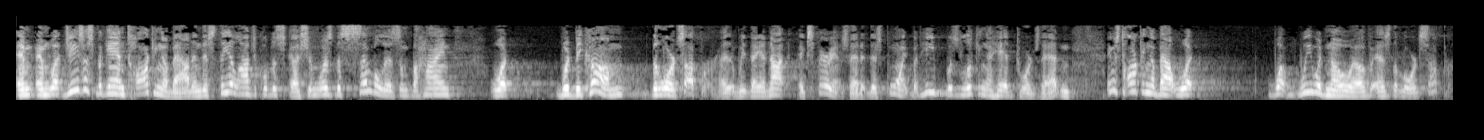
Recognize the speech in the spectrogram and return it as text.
and, and what Jesus began talking about in this theological discussion was the symbolism behind what would become the Lord's Supper. Uh, they had not experienced that at this point, but he was looking ahead towards that. And he was talking about what, what we would know of as the Lord's Supper,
